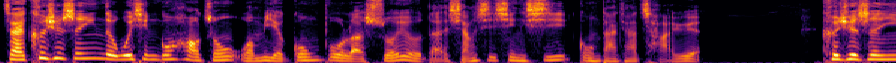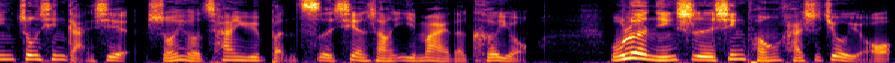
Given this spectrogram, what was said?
在科学声音的微信公号中，我们也公布了所有的详细信息，供大家查阅。科学声音衷心感谢所有参与本次线上义卖的科友，无论您是新朋还是旧友，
